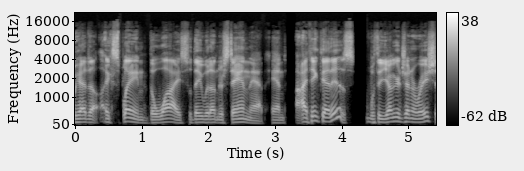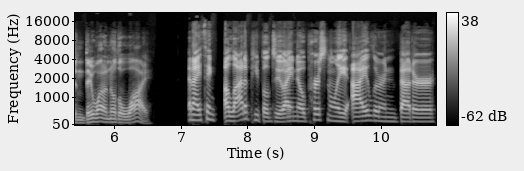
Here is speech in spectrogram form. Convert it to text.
We had to explain the why so they would understand that. And I think that is with the younger generation, they want to know the why. And I think a lot of people do. I know personally, I learn better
